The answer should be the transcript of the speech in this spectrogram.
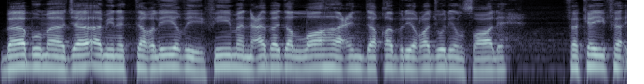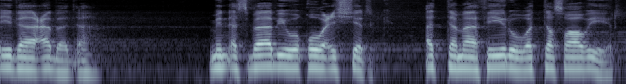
باب ما جاء من التغليظ في من عبد الله عند قبر رجل صالح فكيف إذا عبده. من أسباب وقوع الشرك التماثيل والتصاوير.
